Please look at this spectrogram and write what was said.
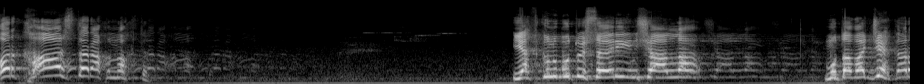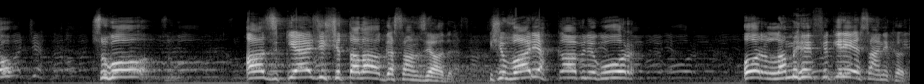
और खास तरह नक्त यु तु सारी इनशा मुतवजह करो। सो गो आज क्या तलाक ग ज़्यादा। यह काबिल गौर और लम्हे फिक्रे सान खत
